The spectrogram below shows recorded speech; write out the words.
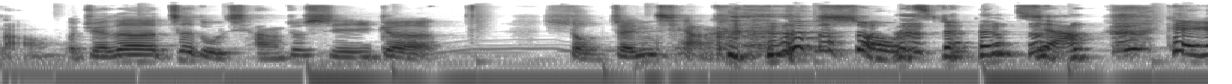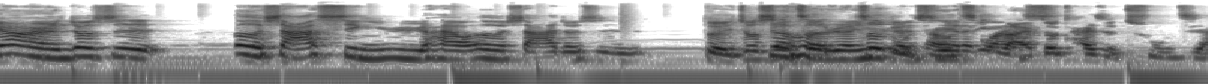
挠。我觉得这堵墙就是一个守真墙，守真墙可以让人就是扼杀性欲，还有扼杀就是 对，就是这人这堵墙进来就开始出家，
